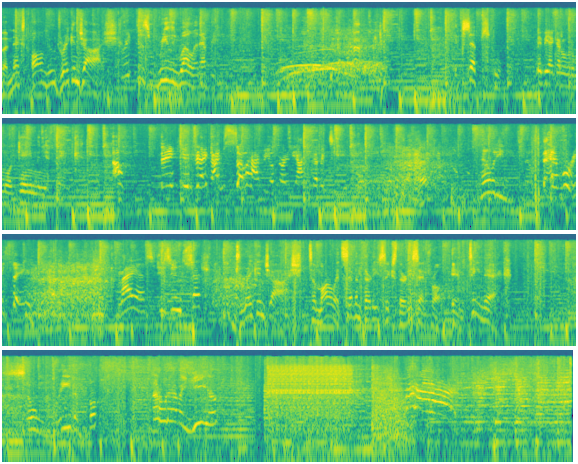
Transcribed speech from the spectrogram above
the next all-new Drake and Josh. Drake does really well at everything. Except school. Maybe I got a little more game than you think. Oh, thank you, Drake. I'm so happy you'll join the academic team. Now what do you need to know? Everything. Class is in session. Drake and Josh, tomorrow at 7.30, 6.30 Central in TEENick.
